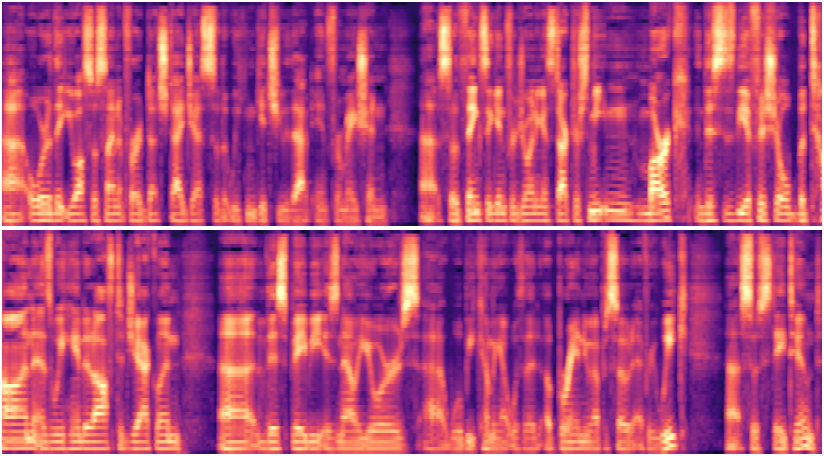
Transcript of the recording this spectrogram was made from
uh, or that you also sign up for our Dutch Digest so that we can get you that information. Uh, so thanks again for joining us, Dr. Smeaton. Mark, this is the official baton as we hand it off to Jaclyn. Uh, this baby is now yours. Uh, we'll be coming out with a, a, brand new episode every week. Uh, so stay tuned.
